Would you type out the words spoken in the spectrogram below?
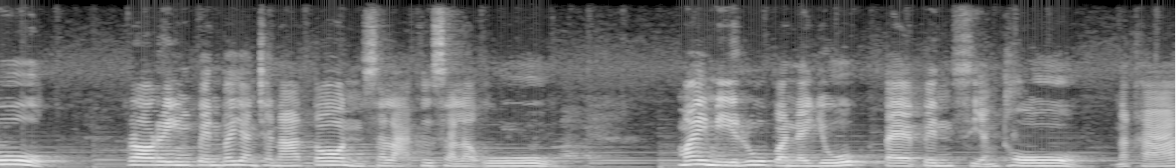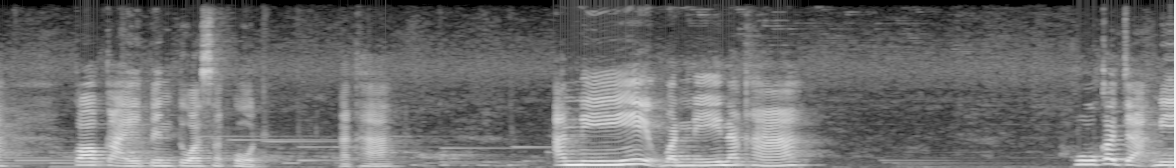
ลูก รอริงเป็นพยัญชนะต้น สระคือสระอู ไม่มีรูปวรรณยุกต์แต่เป็นเสียงโทนะคะกอไก่เป็นตัวสะกดนะคะ อันนี้วันนี้นะคะครูก็จะมี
